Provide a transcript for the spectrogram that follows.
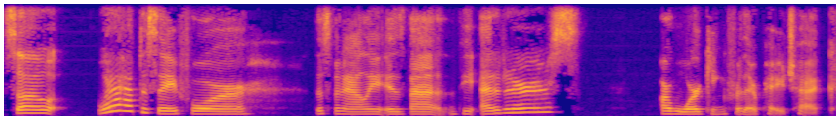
So, what I have to say for this finale is that the editors are working for their paycheck.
